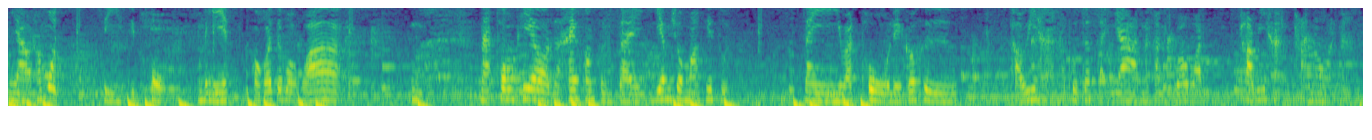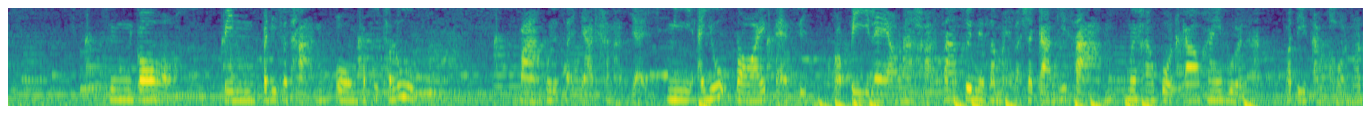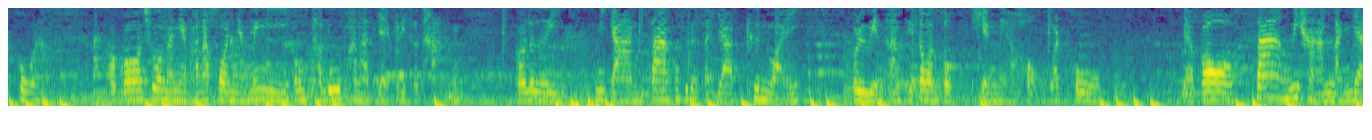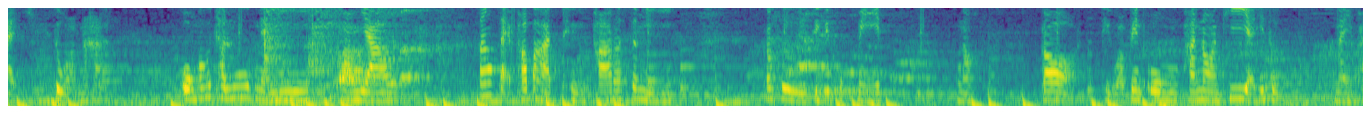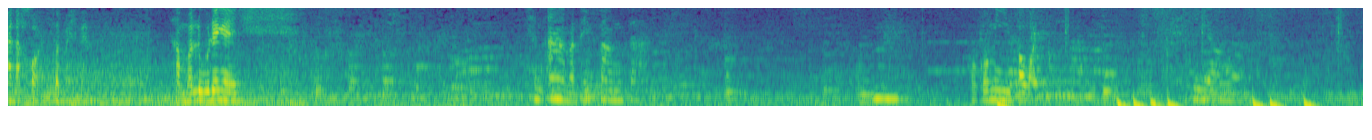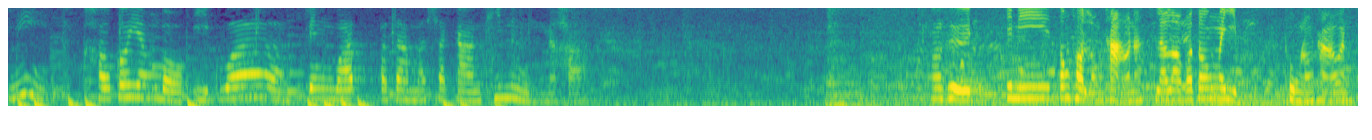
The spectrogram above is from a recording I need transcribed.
ความยาวทั้งหมด 46 เมตร เขาก็จะบอกว่านักท่องเที่ยวจะให้ความสนใจเยี่ยมชมมากที่สุดในวัดโพเลยก็คือพระวิหารพระพุทธสายญาตินะคะหรือว่าวัดพระวิหารพระนอนนะซึ่งก็เป็นประดิษฐานองค์พระพุทธรูปปางพุทธสายญาติขนาดใหญ่ มีอายุ 180 กว่าปีแล้วนะคะ สร้างขึ้นในสมัยรัชกาลที่ 3 เมื่อครั้งโปรดเกล้าให้บูรณะปฏิสังขรณ์วัดโพนะ เขาก็ช่วงนั้นเนี่ยพระนครยังไม่มีพระพุทธรูปขนาดใหญ่ประดิษฐาน ก็เลยมีการสร้างพระพุทธสายญาติขึ้นไว้ บริเวณทางทิศตะวันตกเฉียงเหนือของวัดโพแล้วก็สร้างวิหารหลังใหญ่สวมนะคะ องค์พระพุทธรูปเนี่ยมีความยาวตั้งแต่พระบาทถึงพระรัศมี ก็คือ 46 เมตรเนาะก็ถือว่าเป็นองค์พระนอนที่ใหญ่ที่สุดในพระนครสมัยนั้นถามว่ารู้ได้ไง ฉันอ่านมันให้ฟังจ้ะเขาก็มีประวัติที่ยาวนานนี่เขาก็ยังบอกอีกว่าเป็นวัดประจำรัชกาลที่หนึ่งนะคะ ก็คือที่นี่ต้องถอดรองเท้านะ แล้วเราก็ต้องมาหยิบถุงรองเท้ากัน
